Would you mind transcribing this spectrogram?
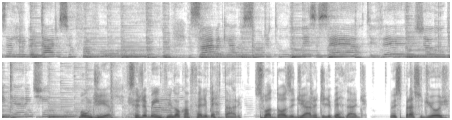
Use a liberdade a seu favor. E saiba que a noção de tudo isso é certo. E veja o que querem te impor. Bom dia, seja bem-vindo ao Café Libertário, sua dose diária de liberdade. No expresso de hoje,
